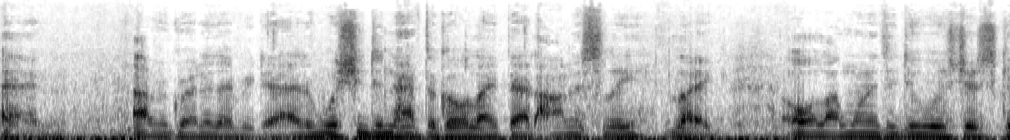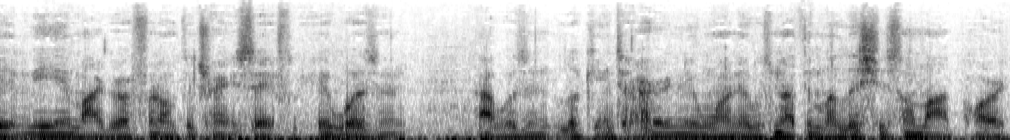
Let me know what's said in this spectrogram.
and I regret it every day. I wish it didn't have to go like that, honestly. Like, all I wanted to do was just get me and my girlfriend off the train safely. It wasn't, I wasn't looking to hurt anyone. It was nothing malicious on my part.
